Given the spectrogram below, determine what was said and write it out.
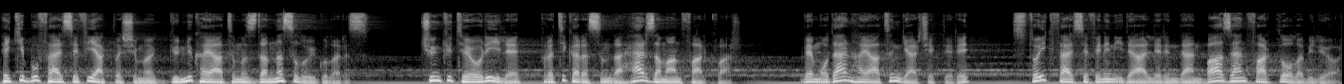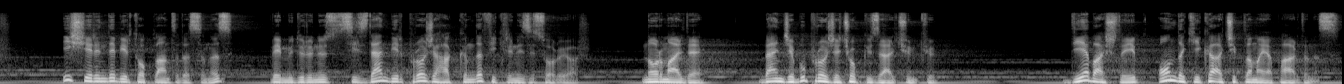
Peki bu felsefi yaklaşımı günlük hayatımızda nasıl uygularız? Çünkü teori ile pratik arasında her zaman fark var. Ve modern hayatın gerçekleri, stoik felsefenin ideallerinden bazen farklı olabiliyor. İş yerinde bir toplantıdasınız ve müdürünüz sizden bir proje hakkında fikrinizi soruyor. Normalde, bence bu proje çok güzel çünkü diye başlayıp 10 dakika açıklama yapardınız.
